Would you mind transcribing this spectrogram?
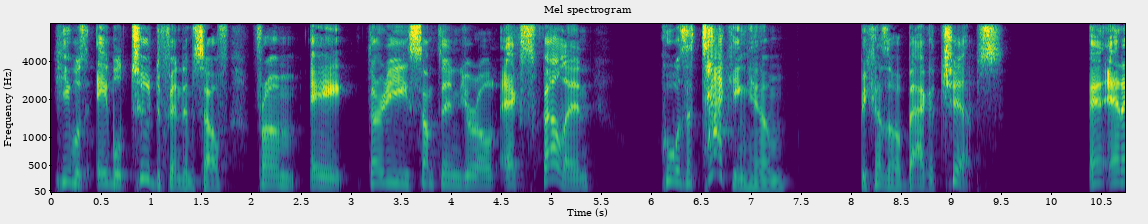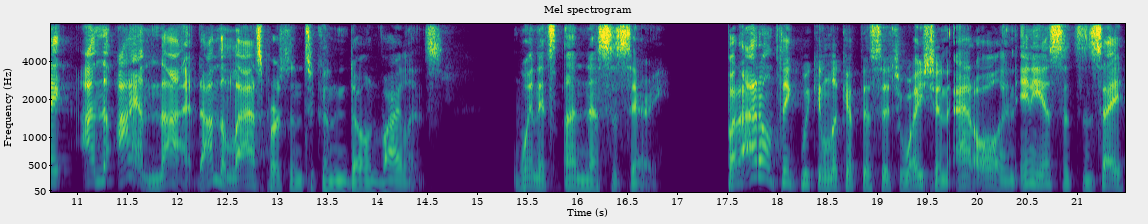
he was able to defend himself from a 30 something year old ex felon who was attacking him because of a bag of chips. And, and I, I'm, I am not, I'm the last person to condone violence when it's unnecessary. But I don't think we can look at this situation at all in any instance and say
